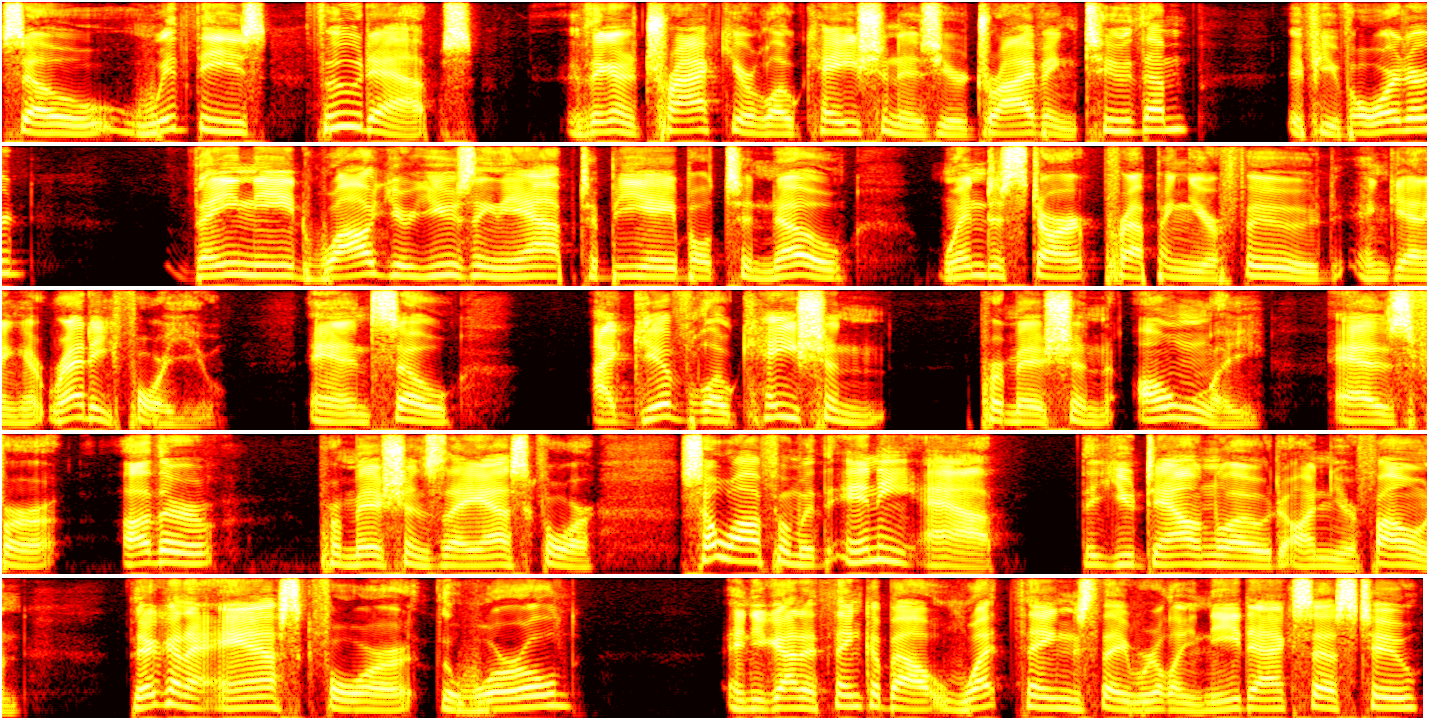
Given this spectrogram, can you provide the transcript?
So, with these food apps, if they're going to track your location as you're driving to them, if you've ordered, they need, while you're using the app, to be able to know when to start prepping your food and getting it ready for you. And so I give location permission only as for other permissions they ask for. So often with any app that you download on your phone, they're going to ask for the world and you got to think about what things they really need access to.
